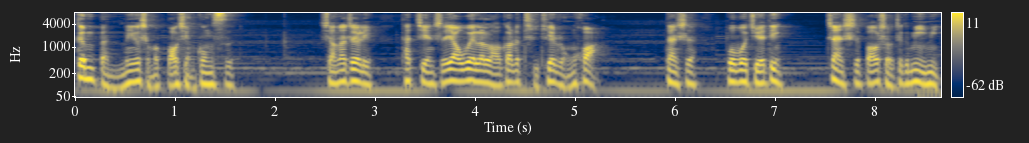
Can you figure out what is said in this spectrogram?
根本没有什么保险公司。想到这里，他简直要为了老高的体贴融化了。但是波波决定暂时保守这个秘密，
